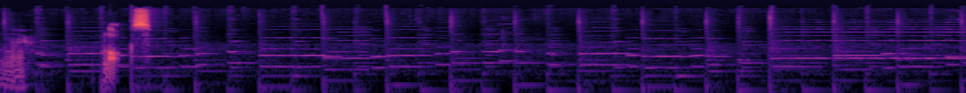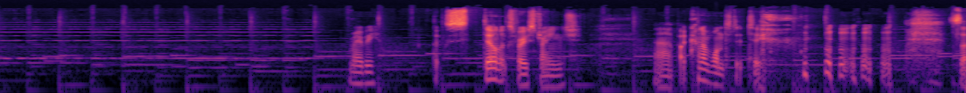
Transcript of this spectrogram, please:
know, blocks. Maybe. Looks, still looks very strange. Uh, but I kind of wanted it to. so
